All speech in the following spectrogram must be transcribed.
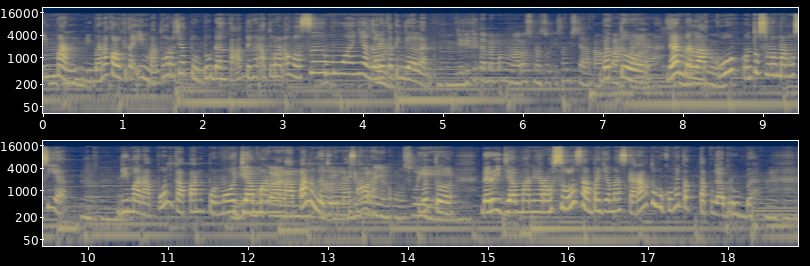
iman di mana kalau kita iman tuh harusnya tunduk dan taat dengan aturan Allah semuanya gak ada Betul. ketinggalan Mm-mm. jadi kita memang harus masuk Islam secara kafah betul ya. dan berlaku untuk seluruh manusia Mm-mm. Di mana pun kapan pun. Mau Jadi zamannya bukan- kapan nggak jadi ah, jadi bukan masalah. hanya untuk muslim. Betul. dari zamannya Rasul sampai zaman sekarang tuh hukumnya tetap nggak berubah. Mm-mm.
